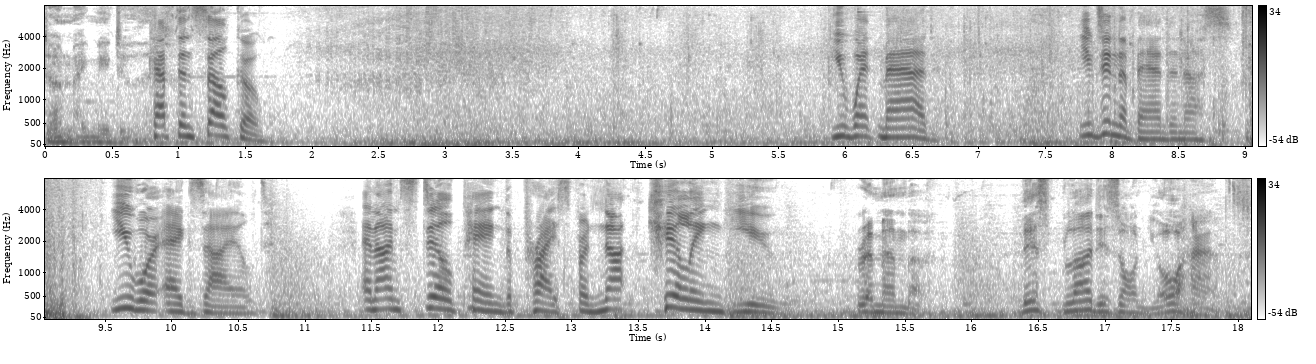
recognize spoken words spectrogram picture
Don't make me do this. Captain Selko. You went mad. You didn't abandon us. You were exiled. And I'm still paying the price for not killing you. Remember, this blood is on your hands.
